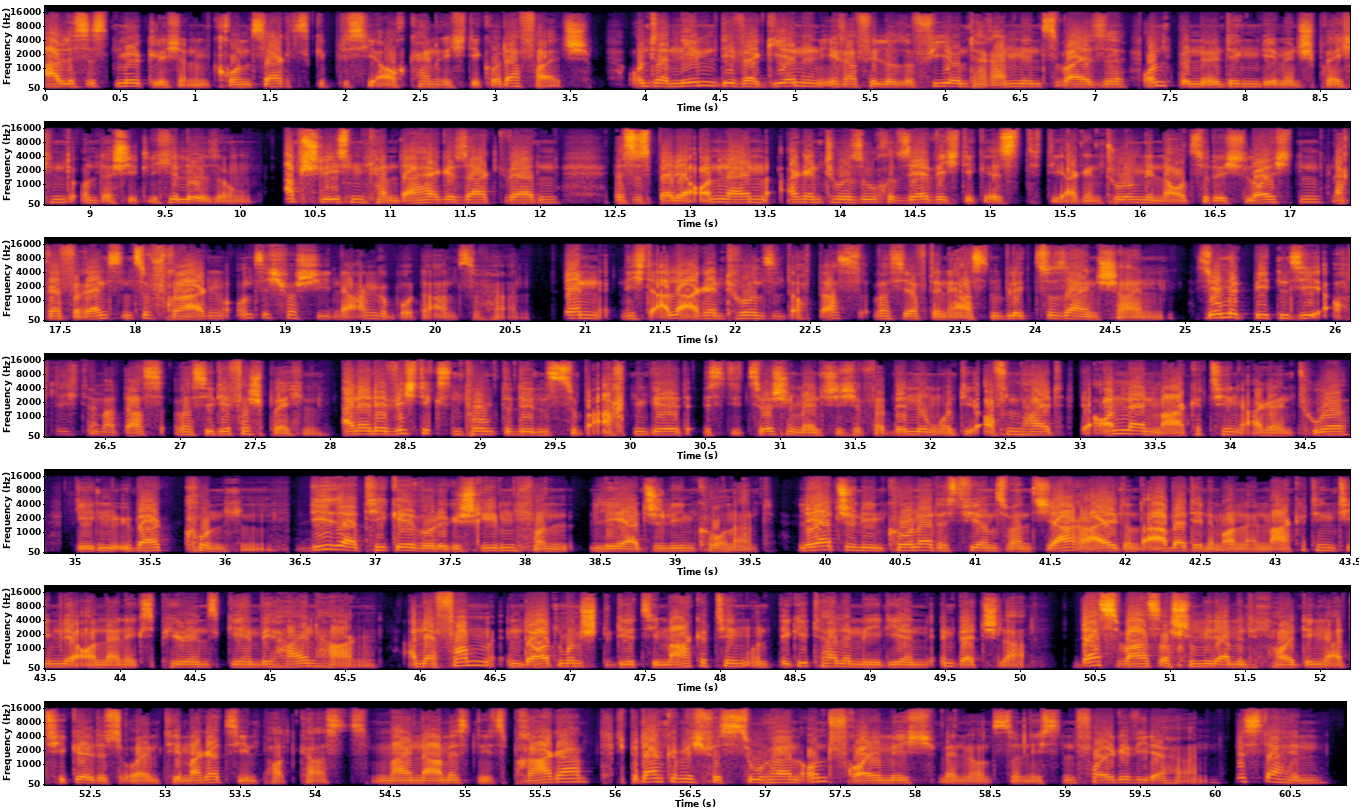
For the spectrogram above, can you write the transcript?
Alles ist möglich und im Grundsatz gibt es hier auch kein richtig oder falsch. Unternehmen divergieren in ihrer Philosophie und Herangehensweise und benötigen dementsprechend unterschiedliche Lösungen. Abschließend kann daher gesagt werden, dass es bei der Online-Agentursuche sehr wichtig ist, die Agenturen genau zu durchleuchten, nach Referenzen zu fragen und sich verschiedene Angebote anzuhören. Denn nicht alle Agenturen sind auch das, was sie auf den ersten Blick zu sein scheinen. Somit bieten sie auch nicht immer das, was sie dir versprechen. Einer der wichtigsten Punkte, den es zu beachten gilt, ist die zwischenmenschliche Verbindung und die Offenheit der Online-Marketing-Agentur gegenüber Kunden. Dieser Artikel wurde geschrieben von Lea Julien Konert. Lea Julien Konert ist 24 Jahre alt und arbeitet im Online-Marketing-Team der Online Experience GmbH in Hagen. An der FOM in Dortmund studiert sie Marketing und digitale Medien im Bachelor. Das war es auch schon wieder mit dem heutigen Artikel des OMT Magazin Podcasts. Mein Name ist Nils Prager. Ich bedanke mich fürs Zuhören und freue mich, wenn wir uns zur nächsten Folge wiederhören. Bis dahin.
